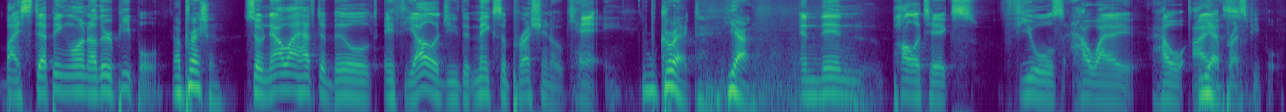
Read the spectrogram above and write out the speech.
by stepping on other people. Oppression. So now I have to build a theology that makes oppression okay. Correct. Yeah. And then politics fuels how I how I Yes. oppress people.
